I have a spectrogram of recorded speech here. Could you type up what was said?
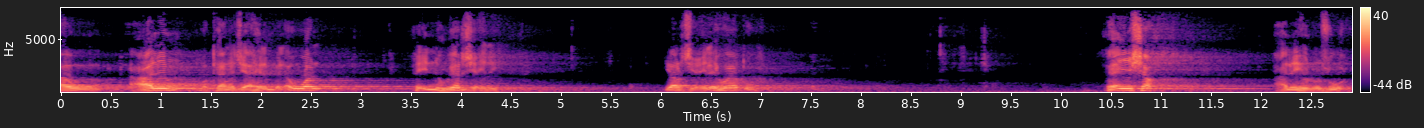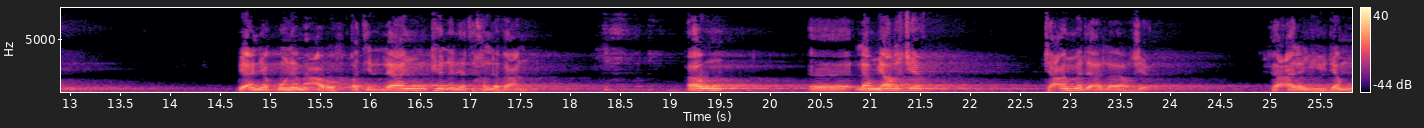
أو علم وكان جاهلا بالأول فإنه يرجع إليه يرجع إليه ويطوف فإن شق عليه الرجوع بأن يكون مع رفقة لا يمكن أن يتخلف عنه أو آه لم يرجع تعمد ألا يرجع فعليه دم.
